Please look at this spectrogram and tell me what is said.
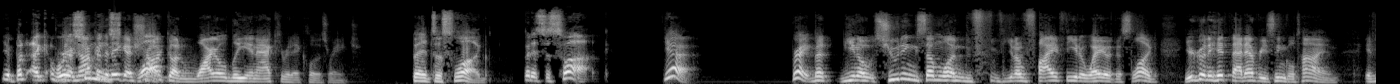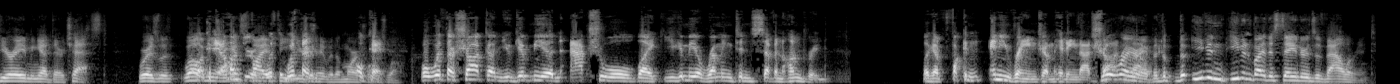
Yeah, but like, we're not going to make a slug, shotgun wildly inaccurate at close range. but it's a slug. but it's a slug. Yeah. Right, but you know, shooting someone, you know, five feet away with a slug, you're going to hit that every single time if you're aiming at their chest. Whereas with, well, I mean, I guess Hunter, five with- feet with you're a- going to hit with a marshal okay, as well. but with a shotgun, you give me an actual like you give me a Remington 700. Like at fucking any range, I'm hitting that shot. Well, right, right. But the, the, even even by the standards of Valorant,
